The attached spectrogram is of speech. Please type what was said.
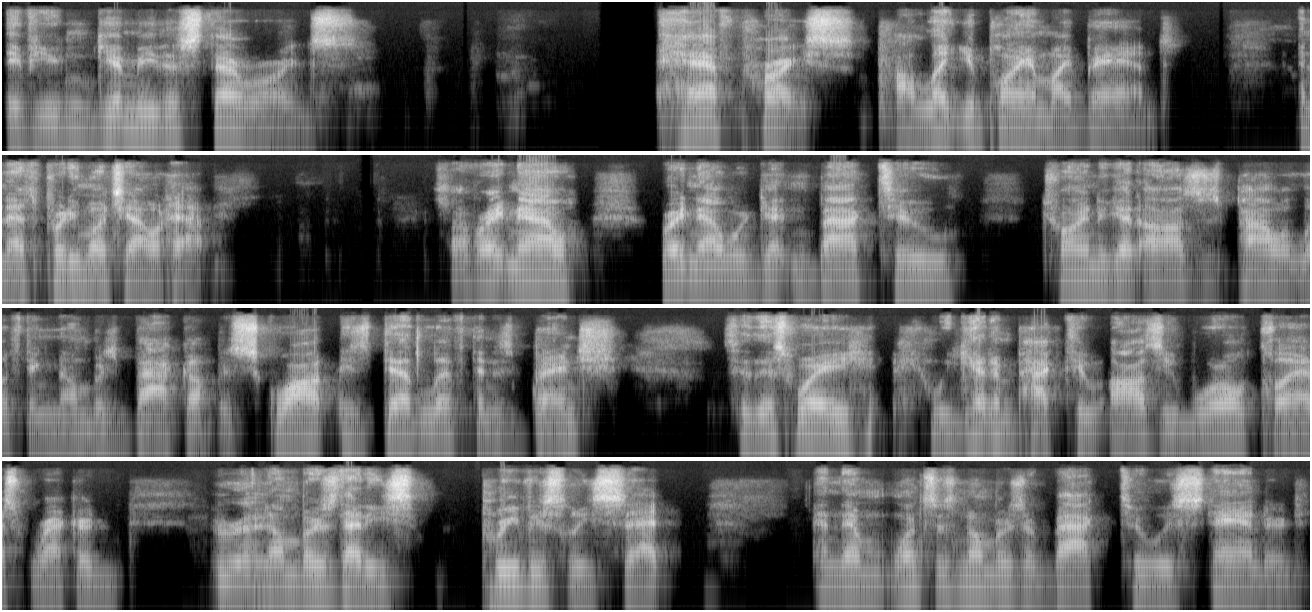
If you can give me the steroids, half price, I'll let you play in my band. And that's pretty much how it happened. So right now, right now we're getting back to trying to get Oz's powerlifting numbers back up, his squat, his deadlift, and his bench. So this way we get him back to Ozzy world class record Right. numbers that he's previously set. And then once his numbers are back to his standard,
